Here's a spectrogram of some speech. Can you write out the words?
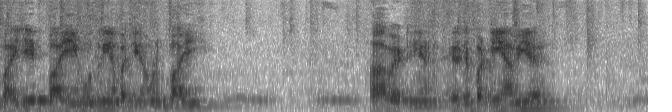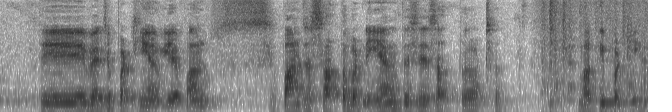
ਬਾਈ ਜੀ 22 ਕੂਤਰੀਆਂ ਬਚੀਆਂ ਹੁਣ 22 ਆ ਬੈਠੀਆਂ, ਇਹ ਚ ਵੱਡੀਆਂ ਵੀ ਐ ਤੇ ਵਿੱਚ ਪੱਠੀਆਂ ਵੀ ਐ ਪੰਜ ਪੰਜ, ਸੱਤ ਵੱਡੀਆਂ ਤੇ 6 7 8 ਬਾਕੀ ਪੱਠੀਆਂ।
